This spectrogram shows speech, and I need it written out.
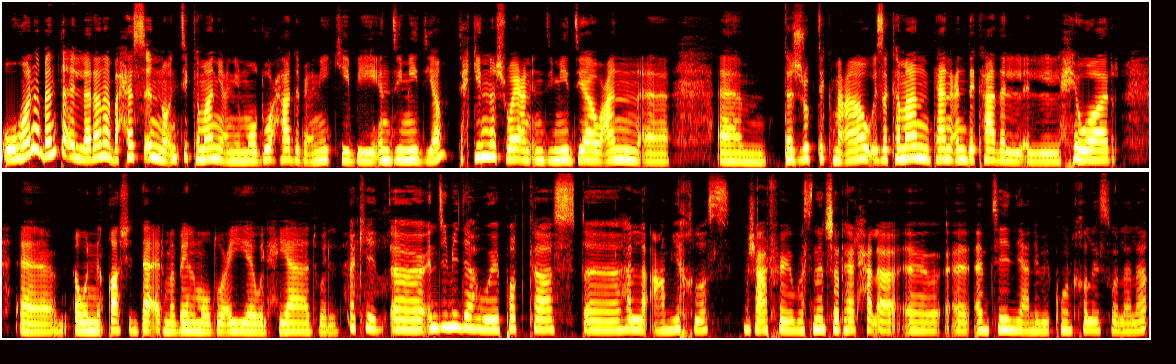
وهنا بنتقل لرنا بحس إنه انت كمان يعني الموضوع هذا بعنيكي بإندي ميديا. تحكي لنا شوي عن إندي ميديا وعن آه، تجربتك معه وإذا كمان كان عندك هذا الحوار أو النقاش الدائر ما بين الموضوعية والحياد وال أكيد. آه اندي ميديا هو بودكاست آه هلأ عم يخلص. مش عارفة بس ننشر هالحلقة آه أمتين يعني بيكون خلص ولا لأ.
